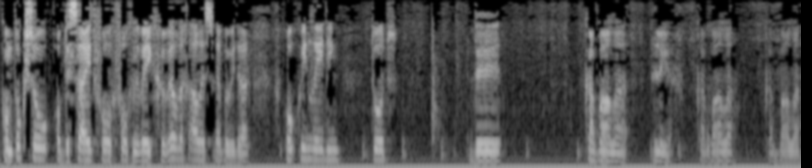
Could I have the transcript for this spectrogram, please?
komt ook zo op de site volg, volgende week. Geweldig alles hebben we daar. Ook inleiding tot de Kabbalah leer. Kabbalah, Kabbalah,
